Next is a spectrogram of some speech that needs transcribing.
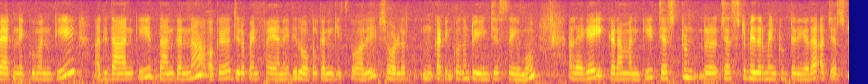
బ్యాక్ నెక్ మనకి అది దానికి దానికన్నా ఒక జీరో పాయింట్ ఫైవ్ అనేది లోపల కనింగ్ తీసుకోవాలి. షోల్డర్ కటింగ్ కోసం టూ ఇంచెస్ సేమ్. అలాగే ఇక్కడ మనకి చెస్ట్ చెస్ట్ మెజర్మెంట్ ఉంటుంది కదా ఆ చెస్ట్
